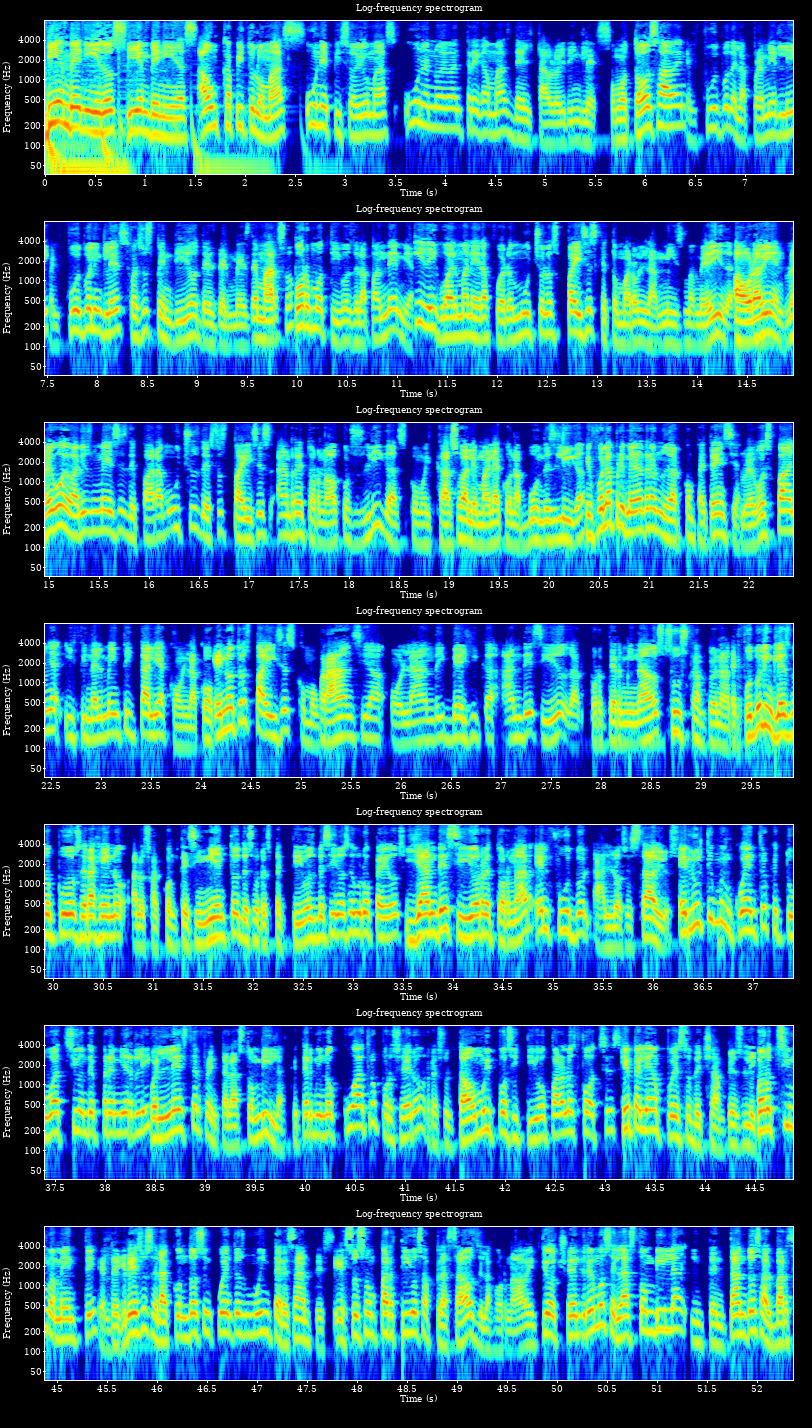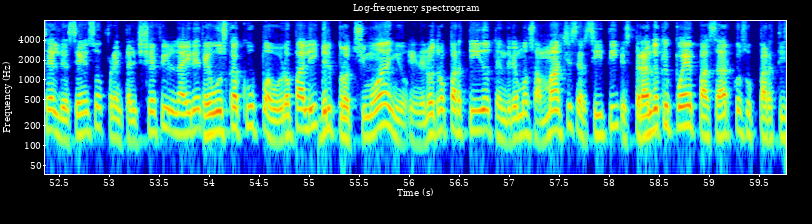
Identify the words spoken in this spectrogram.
Bienvenidos, bienvenidas a un capítulo más, un episodio más, una nueva entrega más del tabloide inglés. Como todos saben, el fútbol de la Premier League, el fútbol inglés, fue suspendido desde el mes de marzo por motivos de la pandemia y de igual manera fueron muchos los países que tomaron la misma medida. Ahora bien, luego de varios meses de para, muchos de estos países han retornado con sus ligas, como el caso de Alemania con la Bundesliga, que fue la primera en reanudar competencia, luego España y finalmente Italia con la Copa. En otros países como Francia, Holanda y Bélgica han decidido dar por terminados sus campeonatos. El fútbol inglés no pudo ser ajeno a los acontecimientos de sus respectivos vecinos europeos y han decidido retornar el fútbol a los estadios. El último encuentro que tuvo acción de Premier League fue el Leicester frente al Aston Villa, que terminó 4 por 0, resultado muy positivo para los Foxes que pelean puestos de Champions League. Próximamente, el regreso será con dos encuentros muy interesantes. Estos son partidos aplazados de la jornada 28. Tendremos el Aston Villa intentando salvarse del descenso frente al Sheffield United que busca cupo a Europa League del próximo año. En el otro partido tendremos a Manchester City esperando que puede pasar con su participación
